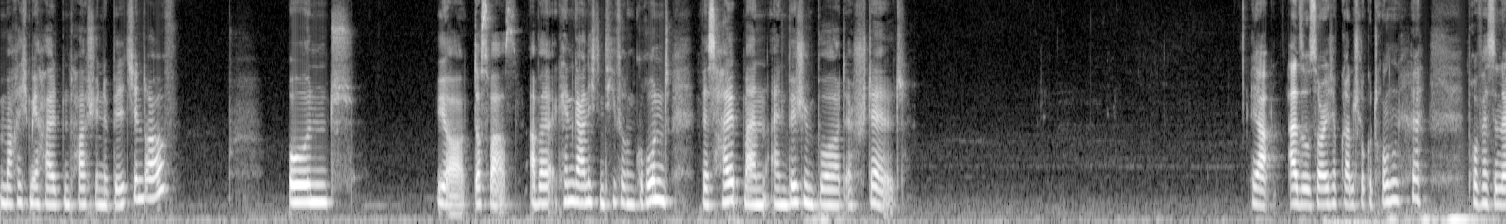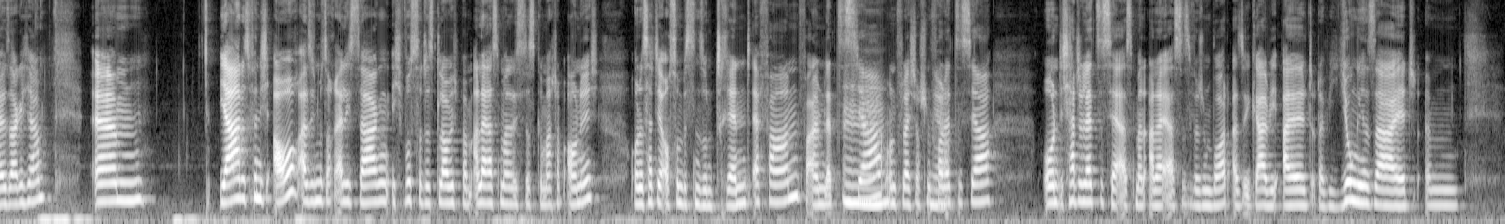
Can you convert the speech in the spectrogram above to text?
mache ich mir halt ein paar schöne Bildchen drauf. Und ja, das war's. Aber kenne gar nicht den tieferen Grund, weshalb man ein Vision Board erstellt. Ja, also sorry, ich habe gerade einen Schluck getrunken. Professionell sage ich ja. Ähm, ja, das finde ich auch. Also ich muss auch ehrlich sagen, ich wusste das, glaube ich, beim allerersten Mal, als ich das gemacht habe, auch nicht. Und es hat ja auch so ein bisschen so einen Trend erfahren, vor allem letztes mhm. Jahr und vielleicht auch schon ja. vorletztes Jahr. Und ich hatte letztes Jahr erst mein allererstes Vision Board. Also egal wie alt oder wie jung ihr seid, ähm,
